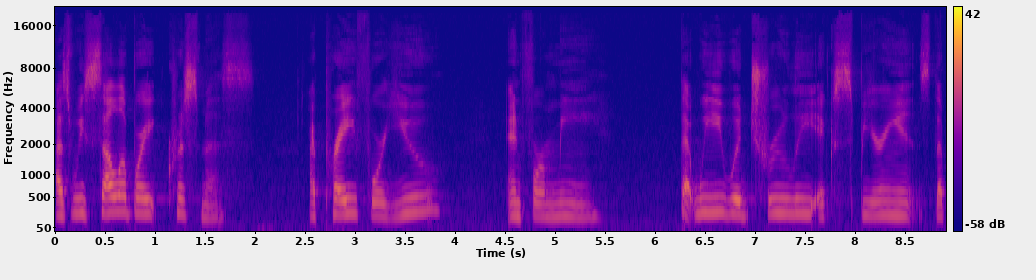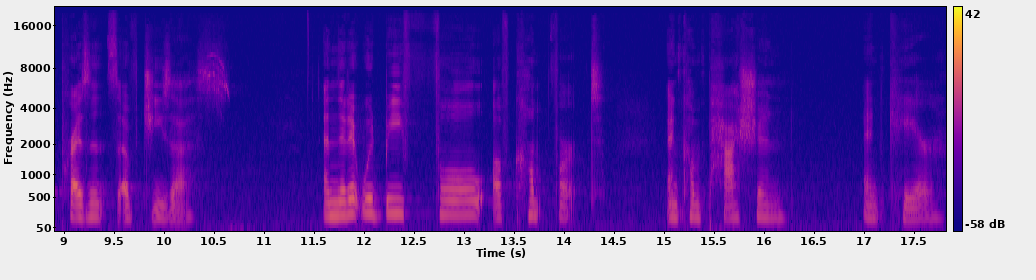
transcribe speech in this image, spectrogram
As we celebrate Christmas, I pray for you and for me that we would truly experience the presence of Jesus and that it would be full of comfort and compassion and care.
